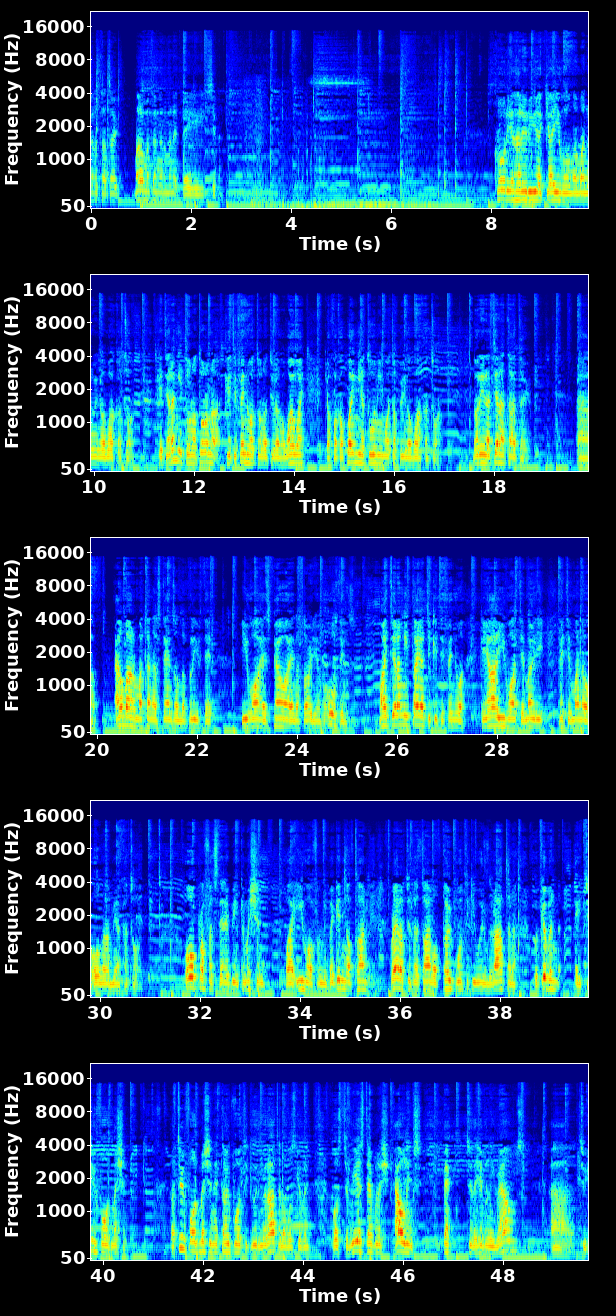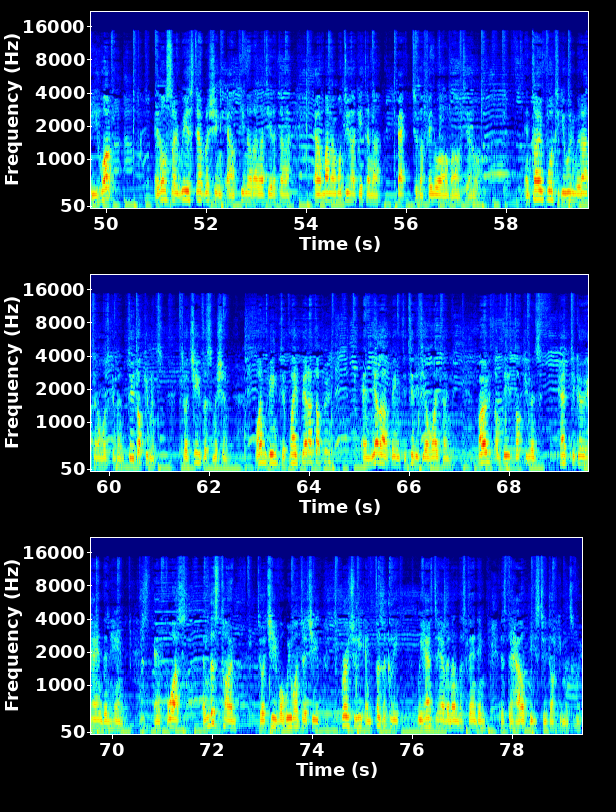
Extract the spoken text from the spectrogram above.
Kia ora tātou. Māramatanga na mana day 7. Gloria Hareruia kia iho ngā manu i ngā wā katoa. Kei te rangi tōna torana, kei te whenua tōna tūranga waiwai, kia whakapaingia tōni ngā tapu i ngā wā katoa. Nō reira, tēnā tātou. Uh, our māramatanga stands on the belief that Ihoa has power and authority over all things. Mai te rangi tai atu ki te whenua, ke a ihoa te mauri me te mana o ngā mea katoa. All prophets that have been commissioned by ihoa from the beginning of time, right up to the time of Taupo Tiki Wurumu Rātana, were given a twofold mission. The twofold mission that Taupo Tiki Wurumu Rātana was given was to re-establish our links back to the heavenly realms, uh, to ihoa, and also re-establishing our tino rangatiratanga our mana motu back to the whenua of Aotearoa. And tau pō tiki Urumiratana was given two documents to achieve this mission, one being te pai peratapu and the other being te tiriti o waitangi. Both of these documents had to go hand in hand and for us in this time to achieve what we want to achieve spiritually and physically we have to have an understanding as to how these two documents work.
